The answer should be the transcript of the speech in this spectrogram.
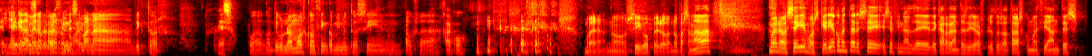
Y ya queda menos para el fin de semana, Víctor. Eso. Pues continuamos con cinco minutos sin pausa, Jaco. bueno, no sigo, pero no pasa nada. Bueno, seguimos. Quería comentar ese, final de, de, carrera antes de ir a los pilotos de atrás, como decía antes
